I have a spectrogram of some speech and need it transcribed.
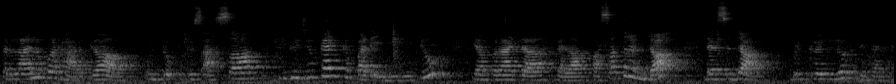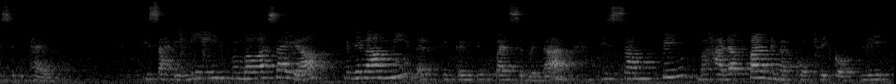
Terlalu berharga untuk putus asa ditujukan fasa terendah dan sedang bergelut dengan kesedihan. Kisah ini membawa saya menyelami erti kehidupan sebenar di samping berhadapan dengan konflik-konflik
